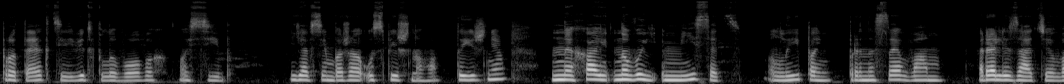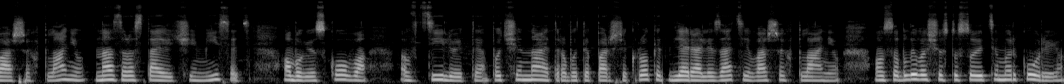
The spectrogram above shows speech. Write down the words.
протекції від впливових осіб. Я всім бажаю успішного тижня. Нехай новий місяць, липень, принесе вам реалізацію ваших планів на зростаючий місяць. Обов'язково вцілюйте, починайте робити перші кроки для реалізації ваших планів, особливо що стосується Меркурію,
